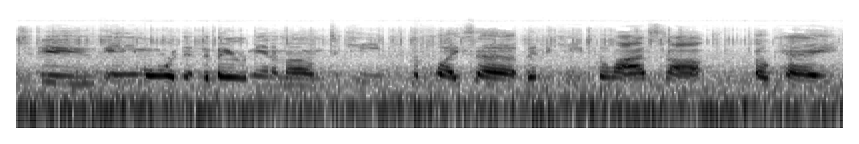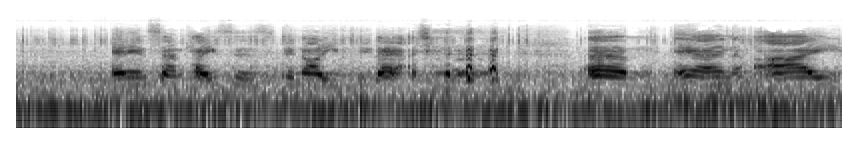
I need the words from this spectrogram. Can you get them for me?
to do any more than the bare minimum to keep the place up and to keep the livestock okay. And in some cases, did not even do that. um, and I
